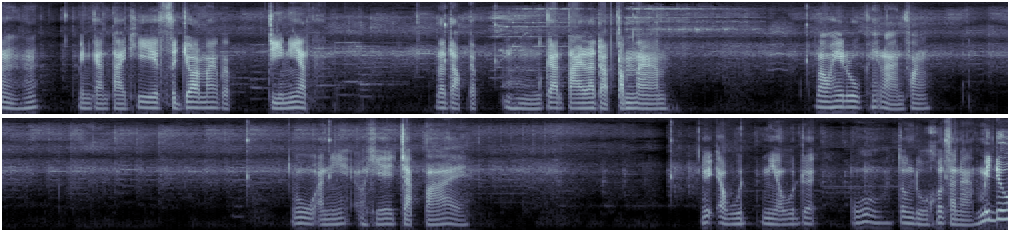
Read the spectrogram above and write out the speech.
อือฮึเป็นการตายที่สุดยอดมากแบบจีเนียส ระดับแบบการตายระดับตำนาน เราให้ลูกให้หลานฟังอู้อันนี้ โอเค จัดไปเฮ้ยอาวุธ มีอาวุธด้วยโอ้ต้องดูโฆษณา ไม่ดู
